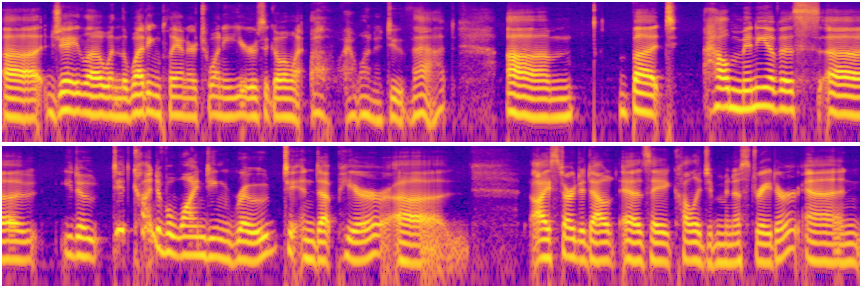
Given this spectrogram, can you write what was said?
uh, J Lo and the wedding planner 20 years ago and went, "Oh, I want to do that." Um, but how many of us, uh, you know, did kind of a winding road to end up here? Uh, I started out as a college administrator and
